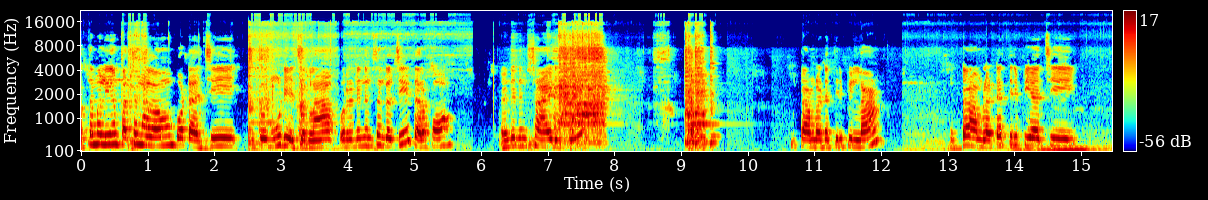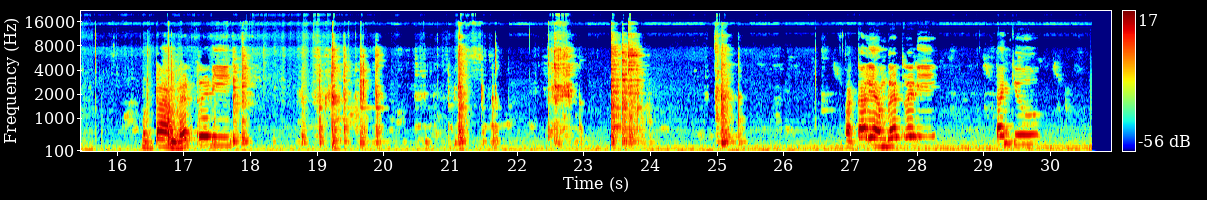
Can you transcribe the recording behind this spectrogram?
கொத்தமல்லியும் பச்சை மிளகாவும் போட்டாச்சு. இப்போ மூடி வச்சிடலாம். ஒரு ரெண்டு நிமிஷம் கழிச்சு திறப்போம். ரெண்டு நிமிஷம் ஆயிடுச்சு. முட்டை ஆம்லெட்டை திருப்பிடலாம். முட்டை ஆம்லெட்டை திருப்பியாச்சு. முட்டை ஆம்லெட் ரெடி. தக்காளி ஆம்லெட் ரெடி. Thank you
